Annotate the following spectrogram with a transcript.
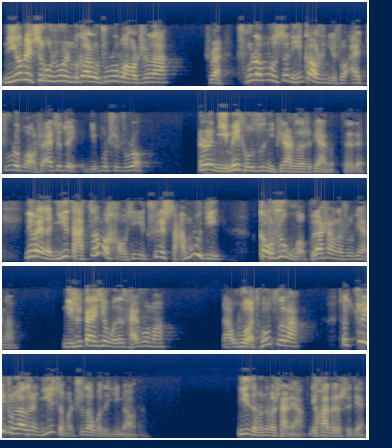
你又没吃过猪肉，你不告诉我猪肉不好吃呢？是不是？除了穆斯林告诉你说，哎，猪肉不好吃，哎，这对你不吃猪肉，他说你没投资，你凭啥说他是骗子？对不对？另外一个，你咋这么好心？你出于啥目的？告诉我不要上当受骗呢？你是担心我的财富吗？啊，我投资了。他最重要的是你怎么知道我的 email 的？你怎么那么善良？你花这个时间。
